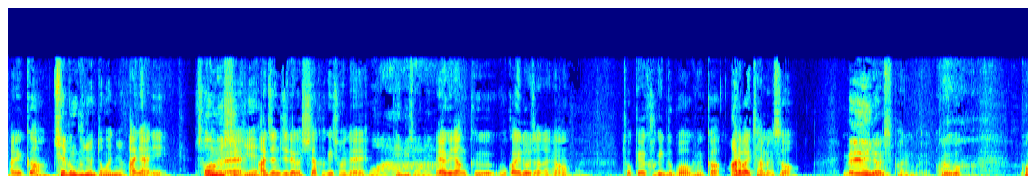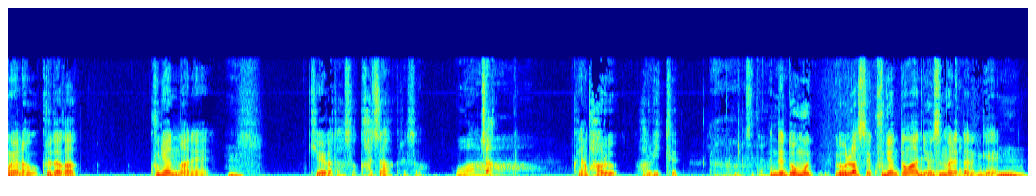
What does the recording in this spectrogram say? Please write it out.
아니, 그니까, 최근 9년 동안요. 아니, 아니. 처음에 시기에? 안전지대가 시작하기 전에, 와. 데뷔 전에. 예, 그냥 그, 홋카이도잖아요. 도쿄에 가기도 뭐하고, 그러니까, 아르바이트 하면서 매일 연습하는 거예요. 그리고 공연하고, 그러다가 9년 만에 음. 기회가 닿아서 가자, 그래서. 와. 쫙. 그냥 바로, 바로 히트. 멋지다. 근데 너무 놀랐어요. 9년 동안 연습만 그러니까. 했다는 게. 음.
